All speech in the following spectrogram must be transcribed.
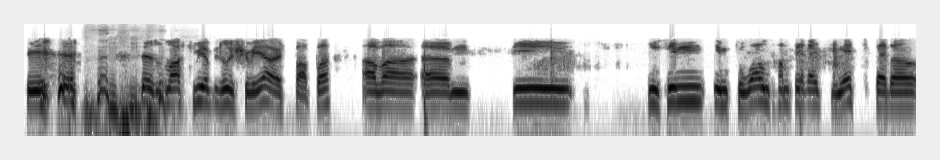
die, das macht mir ein bisschen schwer als Papa, aber ähm, die, die sind im Tor und haben bereits jetzt bei der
